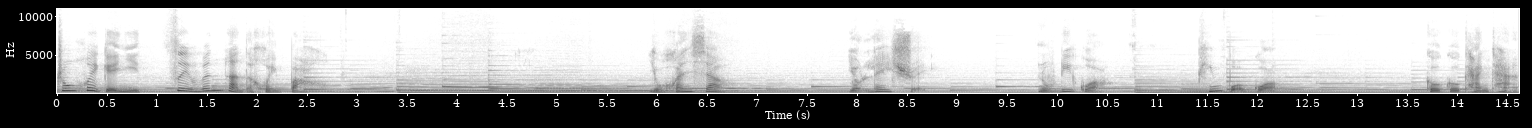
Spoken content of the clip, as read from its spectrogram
终会给你最温暖的回报。有欢笑，有泪水，努力过，拼搏过，沟沟坎坎，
